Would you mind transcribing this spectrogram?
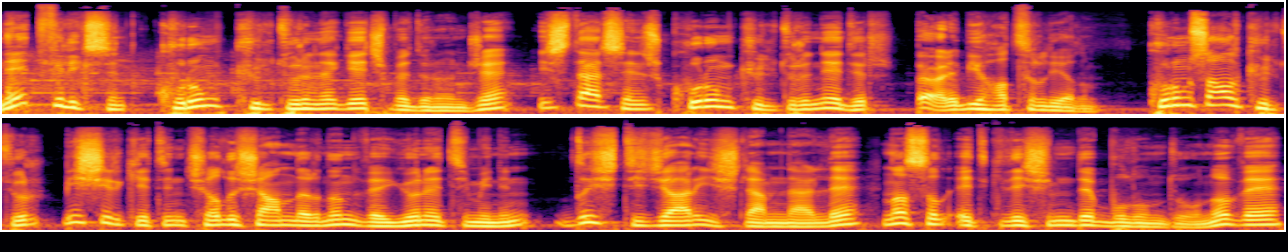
Netflix'in kurum kültürüne geçmeden önce isterseniz kurum kültürü nedir böyle bir hatırlayalım. Kurumsal kültür bir şirketin çalışanlarının ve yönetiminin dış ticari işlemlerle nasıl etkileşimde bulunduğunu ve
